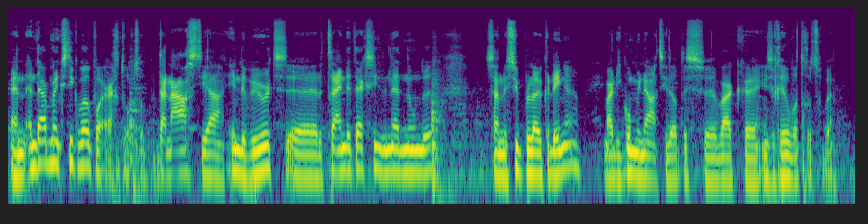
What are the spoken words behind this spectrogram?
En, en daar ben ik stiekem ook wel erg trots op. Daarnaast, ja, in de buurt, de treindetectie die we net noemden. zijn er superleuke dingen. Maar die combinatie, dat is waar ik in zich heel wat trots op ben.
